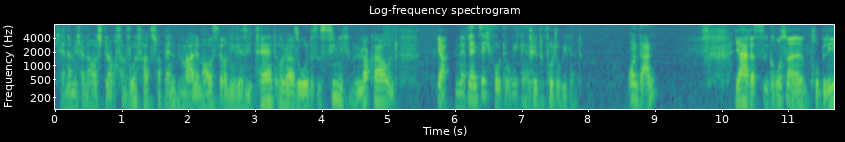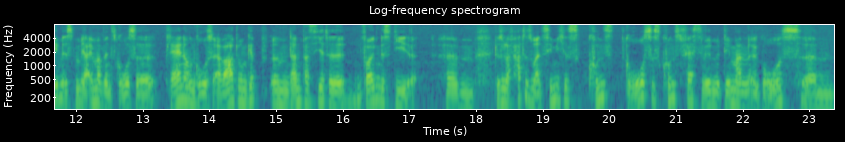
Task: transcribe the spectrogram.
Ich erinnere mich an eine Ausstellung auch von Wohlfahrtsverbänden mal im Haus der Universität oder so. Das ist ziemlich locker und ja, nett. Nennt sich Foto-Weekend. Foto- Foto-Weekend. Und dann? Ja, das große äh, Problem ist ja immer, wenn es große Pläne und große Erwartungen gibt, ähm, dann passierte Folgendes, die ähm, Düsseldorf hatte so ein ziemliches Kunst, großes Kunstfestival, mit dem man äh, groß ähm,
